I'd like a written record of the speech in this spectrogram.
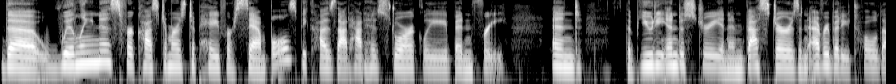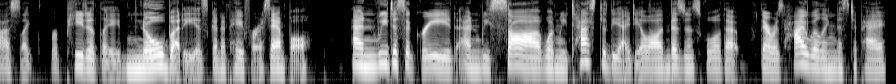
the willingness for customers to pay for samples because that had historically been free. And the beauty industry and investors and everybody told us, like repeatedly, nobody is going to pay for a sample. And we disagreed. And we saw when we tested the idea while in business school that there was high willingness to pay.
